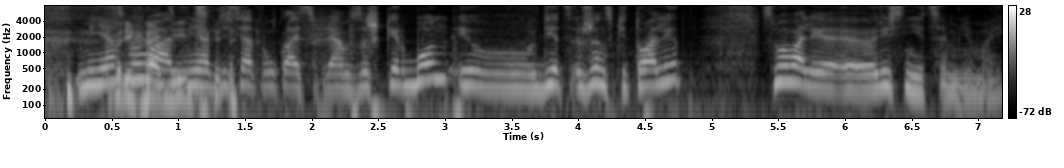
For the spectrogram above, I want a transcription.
Меня смывали, меня в Приходите. 10 классе прям за шкирбон и в дет- женский туалет смывали э, ресницы мне мои.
